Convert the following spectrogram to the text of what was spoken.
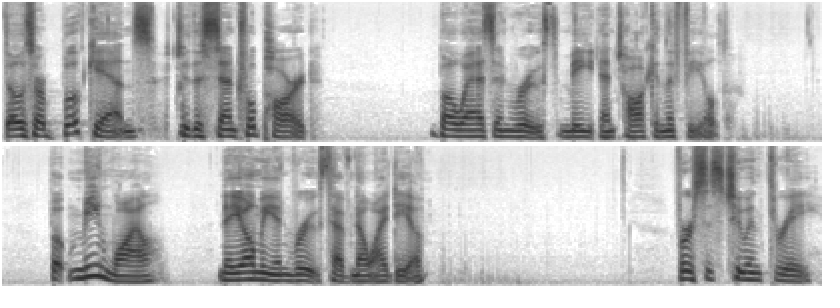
Those are bookends to the central part. Boaz and Ruth meet and talk in the field. But meanwhile, Naomi and Ruth have no idea. Verses 2 and 3.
